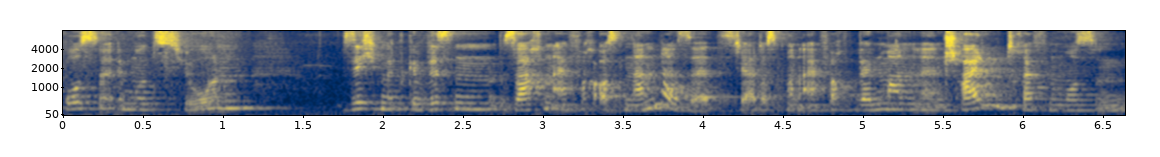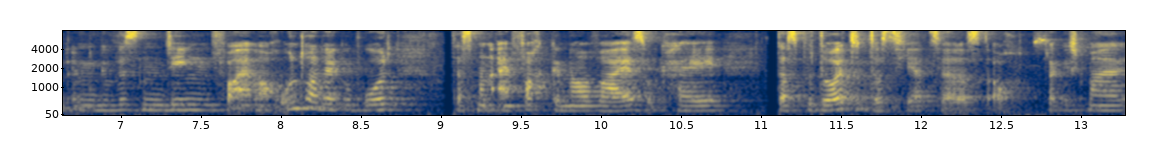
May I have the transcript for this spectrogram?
große Emotionen, sich mit gewissen Sachen einfach auseinandersetzt. Ja, dass man einfach, wenn man eine Entscheidung treffen muss in, in gewissen Dingen, vor allem auch unter der Geburt, dass man einfach genau weiß, okay, das bedeutet das jetzt. Ja, das ist auch, sage ich mal,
